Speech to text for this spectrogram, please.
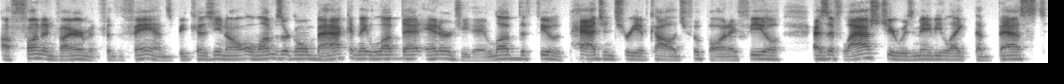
a fun environment for the fans because you know alums are going back and they love that energy they love the feel the pageantry of college football and i feel as if last year was maybe like the best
